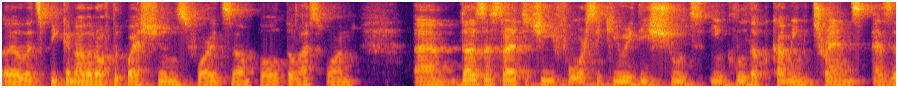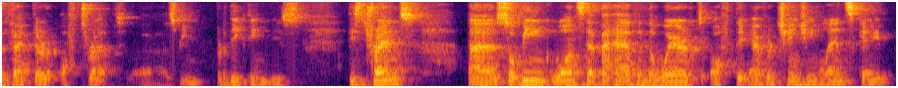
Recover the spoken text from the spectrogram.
uh, let's pick another of the questions. For example, the last one. Um, does a strategy for security should include upcoming trends as a vector of threat? Uh, has been predicting these, these trends. Uh, so being one step ahead and aware of the ever-changing landscape,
